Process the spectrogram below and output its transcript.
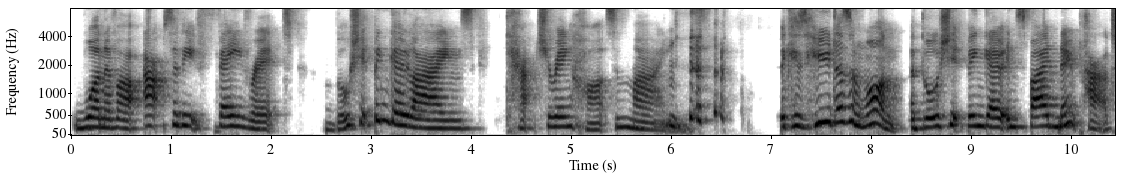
one of our absolute favorite bullshit bingo lines capturing hearts and minds. because who doesn't want a bullshit bingo inspired notepad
